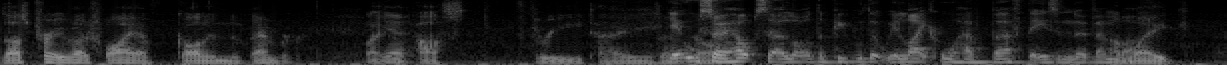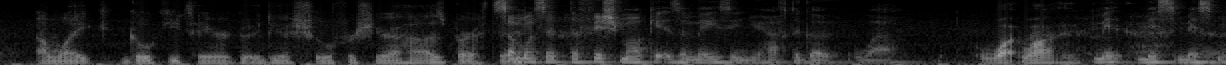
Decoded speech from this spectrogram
that's pretty much why I've gone in November, like Yeah. the past three times. I've it also gone. helps that a lot of the people that we like all have birthdays in November. I'm like, I'm like Goki are going to do a show for Shirahata's birthday. Someone said the fish market is amazing. You have to go. Wow. What? Why? miss miss, miss me.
